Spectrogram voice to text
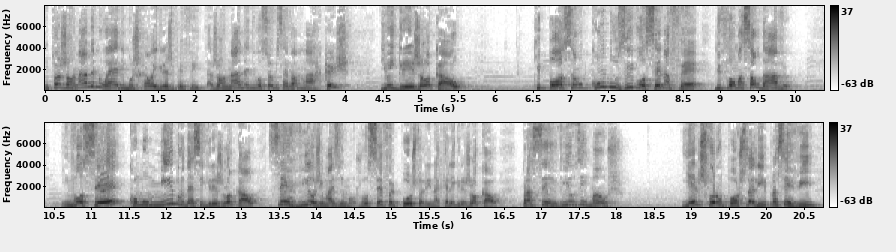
Então a jornada não é de buscar uma igreja perfeita. A jornada é de você observar marcas de uma igreja local que possam conduzir você na fé de forma saudável. Em você, como membro dessa igreja local, servir aos demais irmãos. Você foi posto ali naquela igreja local para servir aos irmãos. E eles foram postos ali para servir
